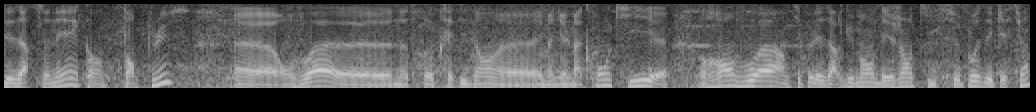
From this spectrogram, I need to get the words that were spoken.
désarçonné quand, en plus, euh, on voit euh, notre président Emmanuel Macron qui renvoie un petit peu les arguments des gens qui se posent des questions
